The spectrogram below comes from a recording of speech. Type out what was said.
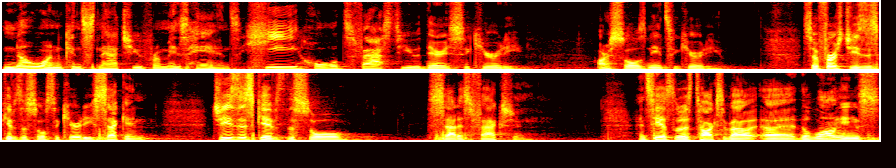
no one can snatch you from his hands. He holds fast to you. There is security. Our souls need security. So, first, Jesus gives the soul security. Second, Jesus gives the soul satisfaction. And C.S. Lewis talks about uh, the longings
